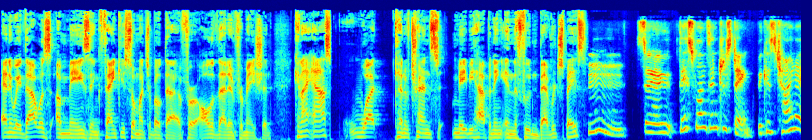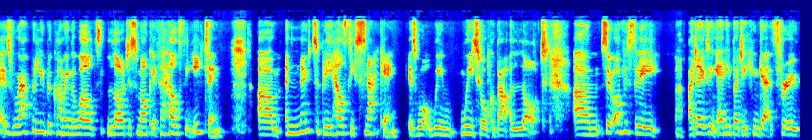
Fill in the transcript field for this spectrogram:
anyway, that was amazing. Thank you so much about that for all of that information. Can I ask what kind of trends may be happening in the food and beverage space? Mm. So, this one's interesting because China is rapidly becoming the world's largest market for healthy eating. Um, and notably, healthy snacking is what we, we talk about a lot. Um, so, obviously, I don't think anybody can get through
